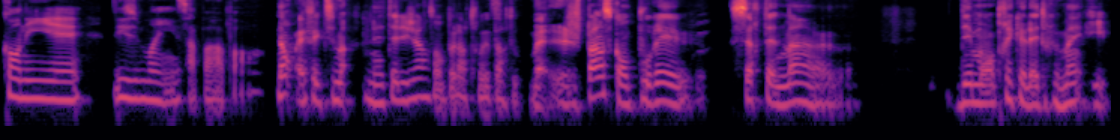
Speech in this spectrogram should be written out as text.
qu'on est euh, des humains, ça n'a pas rapport. Non, effectivement. L'intelligence, on peut la retrouver partout. Ben, je pense qu'on pourrait certainement euh, démontrer que l'être humain est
